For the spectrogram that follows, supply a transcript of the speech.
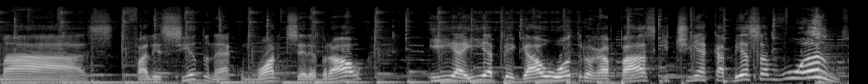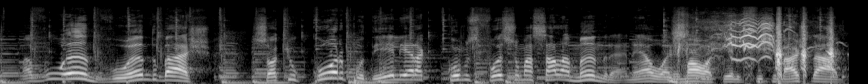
mas falecido, né? Com morte cerebral. E aí ia pegar o outro rapaz que tinha a cabeça voando, mas voando, voando baixo. Só que o corpo dele era como se fosse uma salamandra, né? O animal aquele que fica embaixo da água.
